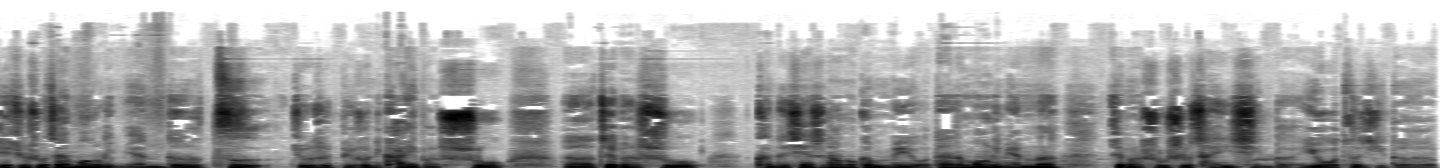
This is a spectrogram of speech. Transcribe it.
也就是说，在梦里面的字，就是比如说你看一本书，呃，这本书。可能现实当中根本没有，但是梦里面呢，这本书是成型的，有自己的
